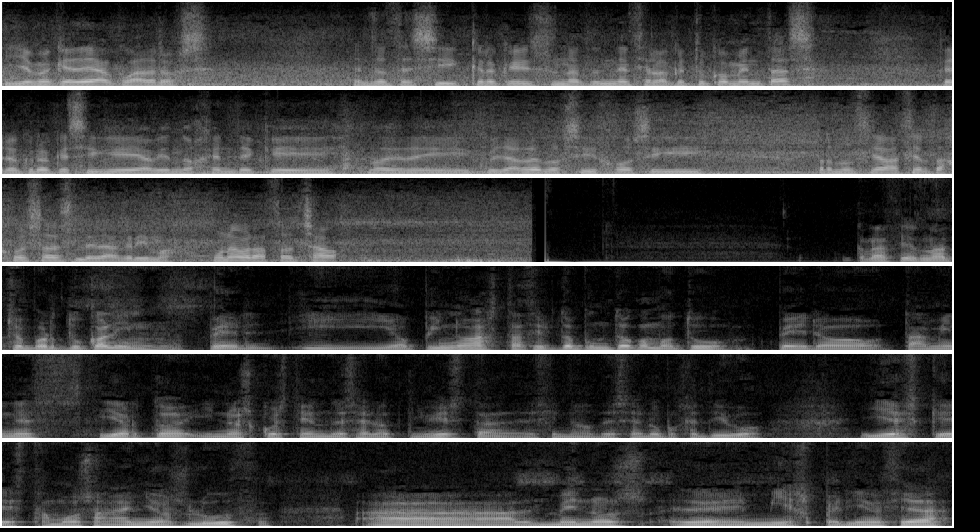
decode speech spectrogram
Y yo me quedé a cuadros. Entonces sí, creo que es una tendencia lo que tú comentas, pero creo que sigue habiendo gente que lo de cuidar de los hijos y renunciar a ciertas cosas le da grima. Un abrazo, chao. Gracias Nacho por tu Colin y opino hasta cierto punto como tú, pero también es cierto y no es cuestión de ser optimista, sino de ser objetivo, y es que estamos a años luz, al menos en mi experiencia,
